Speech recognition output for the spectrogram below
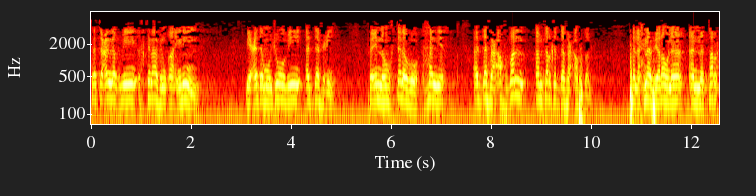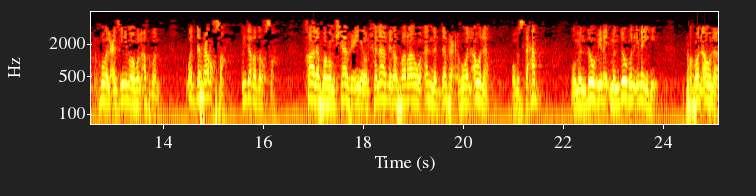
تتعلق باختلاف القائلين بعدم وجوب الدفع فإنهم اختلفوا هل الدفع أفضل أم ترك الدفع أفضل. فالأحناف يرون أن الترك هو العزيمة وهو الأفضل والدفع رخصة مجرد رخصة. خالفهم الشافعية والحنابلة فرأوا أن الدفع هو الأولى ومستحب ومندوب إليه مندوب إليه فهو الأولى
